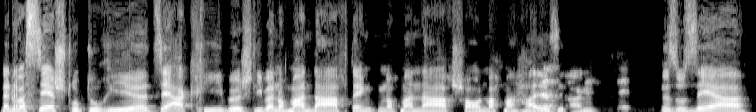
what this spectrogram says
Na, du warst sehr strukturiert, sehr akribisch, lieber nochmal nachdenken, nochmal nachschauen, mach mal halblang. Ne, so sehr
